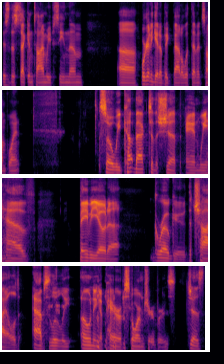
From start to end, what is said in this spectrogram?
This is the second time we've seen them. Uh, we're going to get a big battle with them at some point. So we cut back to the ship and we have Baby Yoda, Grogu, the child, absolutely owning a pair of stormtroopers, just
